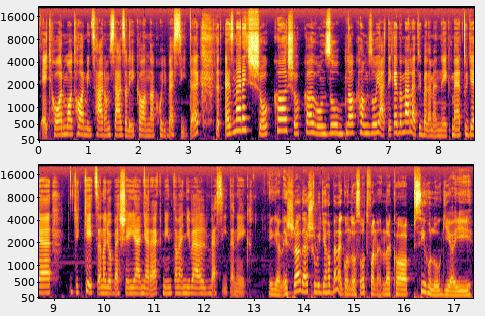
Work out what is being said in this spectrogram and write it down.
egy harmad, 33 százaléka annak, hogy veszítek. Tehát ez már egy sokkal-sokkal vonzóbbnak hangzó játék. Ebben már lehet, hogy belemennék, mert ugye kétszer nagyobb eséllyel nyerek, mint amennyivel veszítenék. Igen, és ráadásul ugye, ha belegondolsz, ott van ennek a pszichológiai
